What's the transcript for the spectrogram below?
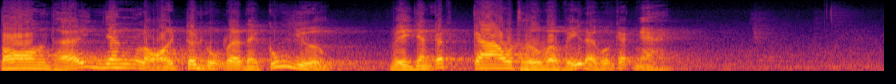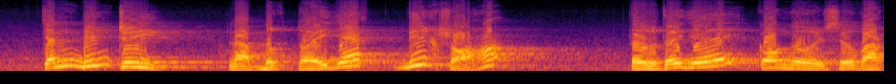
toàn thể nhân loại trên cuộc đời này cúng dường vì nhân cách cao thượng và vĩ đại của các ngài chánh biến tri là bậc tuệ giác biết rõ từ thế giới con người sự vật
